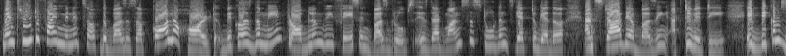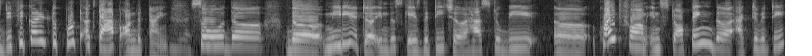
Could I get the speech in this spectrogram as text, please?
When 3 to 5 minutes of the buzz is up, call a halt because the main problem we face in buzz groups is that once the students get together and start their buzzing activity, it becomes difficult to put a cap on the time. So the, the mediator, in this case the teacher, has to be uh, quite firm in stopping the activity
